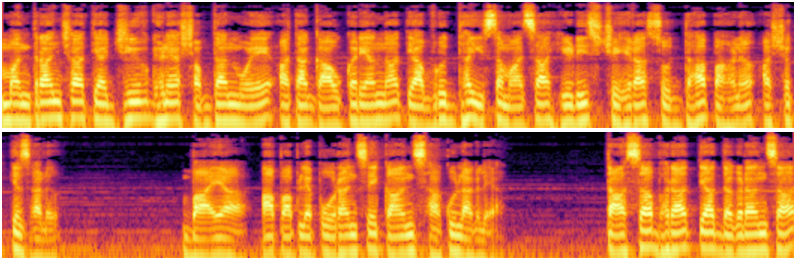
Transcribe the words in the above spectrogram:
मंत्रांच्या त्या जीवघेण्या शब्दांमुळे आता गावकऱ्यांना त्या वृद्ध इसमाचा हिडीस चेहरा सुद्धा पाहणं अशक्य झालं. बाया आपापल्या पोरांचे कान झाकू लागल्या. तासाभरात त्या दगडांचा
